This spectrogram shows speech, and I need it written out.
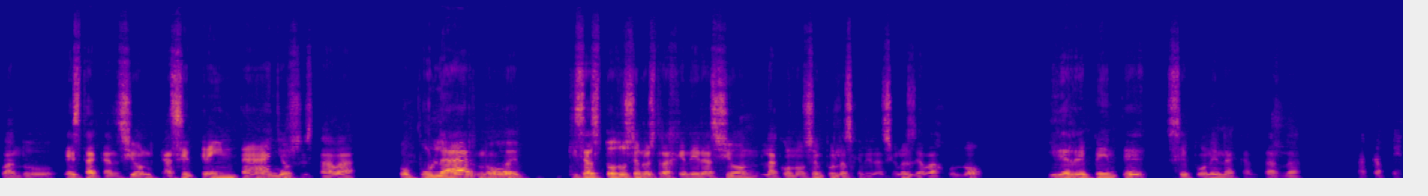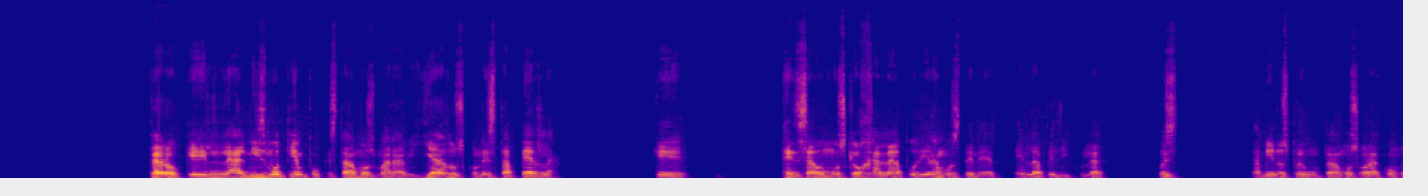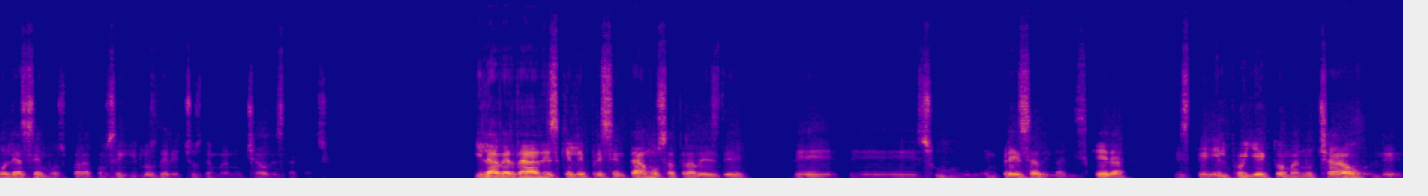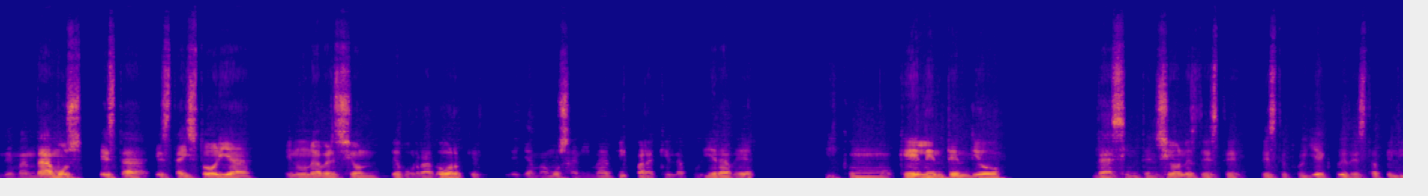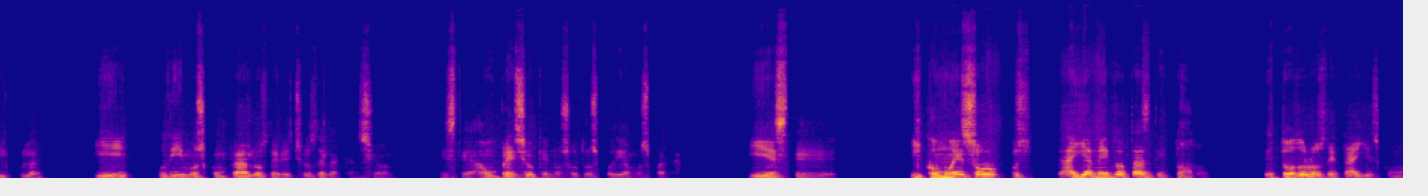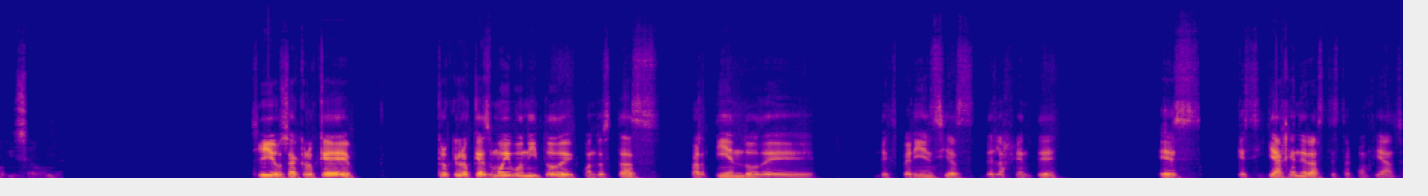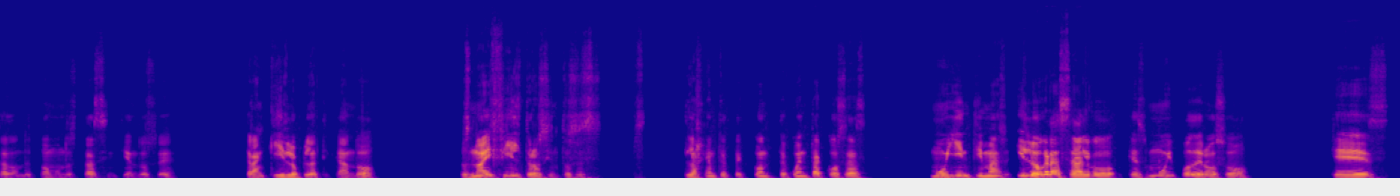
cuando esta canción hace 30 años estaba popular, ¿no? Eh, quizás todos en nuestra generación la conocen, pues las generaciones de abajo no, y de repente se ponen a cantarla a capela. Claro que al mismo tiempo que estábamos maravillados con esta perla que pensábamos que ojalá pudiéramos tener en la película, pues también nos preguntábamos ahora cómo le hacemos para conseguir los derechos de Manu Chao de esta canción. Y la verdad es que le presentamos a través de, su empresa, de la disquera, este, el proyecto a Manu Chao, le, mandamos esta, esta historia en una versión de borrador que le llamamos Animatic para que la pudiera ver y como que él entendió las intenciones de este, de este proyecto y de esta película y pudimos comprar los derechos de la canción este, a un precio que nosotros podíamos pagar. Y, este, y como eso, pues hay anécdotas de todo, de todos los detalles, como dice Hombre. Sí, o sea, creo que creo que lo que es muy bonito de cuando estás partiendo de, experiencias de la gente es que si ya generaste esta confianza donde todo el mundo está sintiéndose tranquilo, platicando, pues no hay filtros y entonces la gente te, te cuenta cosas muy íntimas y logras algo que es muy poderoso, que es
